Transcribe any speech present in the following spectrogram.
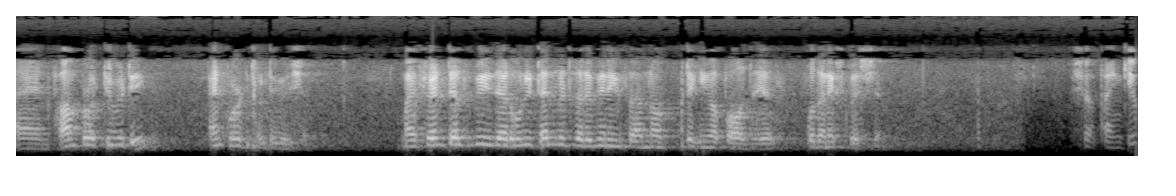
and farm productivity, and protected cultivation. My friend tells me that only 10 minutes are remaining, so I'm now taking a pause here for the next question. Sure, thank you.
